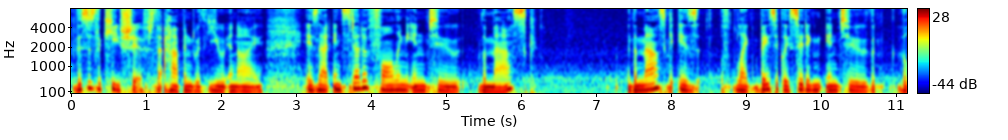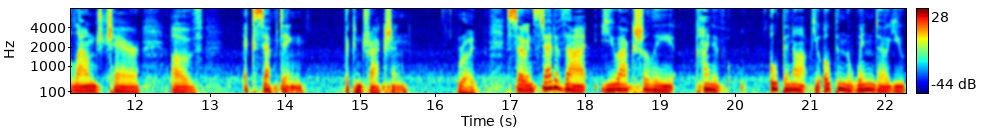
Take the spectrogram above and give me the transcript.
this is the key shift that happened with you and I, is that instead of falling into the mask, the mask is like basically sitting into the the lounge chair of accepting the contraction. Right. So instead of that, you actually kind of open up. You open the window, you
